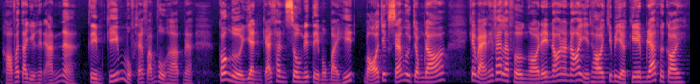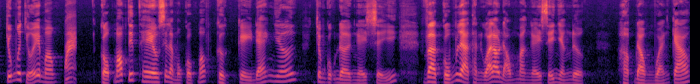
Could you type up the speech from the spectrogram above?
Họ phải tạo dựng hình ảnh nè, tìm kiếm một sản phẩm phù hợp nè có người dành cả thanh xuân để tìm một bài hit bỏ chất xám vô trong đó. Các bạn thấy phát la phường ngồi đây nói nó nói vậy thôi chứ bây giờ kia em rap thôi coi chúng có chửi em không? Cột mốc tiếp theo sẽ là một cột mốc cực kỳ đáng nhớ trong cuộc đời nghệ sĩ và cũng là thành quả lao động mà nghệ sĩ nhận được. Hợp đồng quảng cáo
